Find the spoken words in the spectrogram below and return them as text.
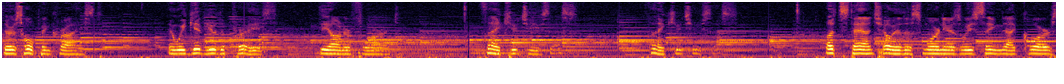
There is hope in Christ. And we give you the praise, the honor for it. Thank you, Jesus. Thank you, Jesus. Let's stand, shall we, this morning as we sing that chorus.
